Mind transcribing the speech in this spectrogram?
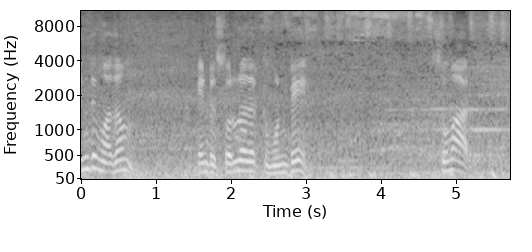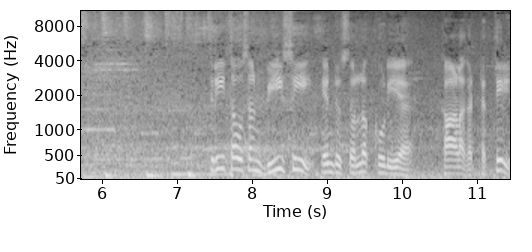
இந்து மதம் என்று சொல்வதற்கு முன்பே சுமார் த்ரீ தௌசண்ட் பிசி என்று சொல்லக்கூடிய காலகட்டத்தில்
